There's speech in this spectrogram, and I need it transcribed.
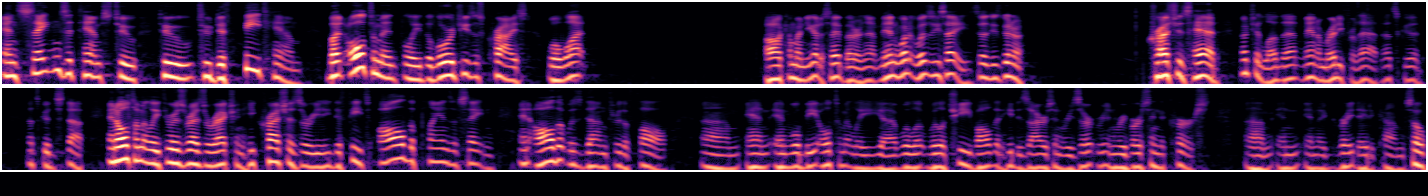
and Satan's attempts to, to, to defeat him. But ultimately, the Lord Jesus Christ will what? Oh, come on, you got to say it better than that. Men, what, what does he say? He says he's going to crush his head. Don't you love that? Man, I'm ready for that. That's good. That's good stuff. And ultimately, through his resurrection, he crushes or he defeats all the plans of Satan and all that was done through the fall. Um, and, and will be ultimately uh, will, will achieve all that he desires in, reser- in reversing the curse um, in, in a great day to come. So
